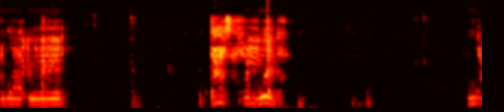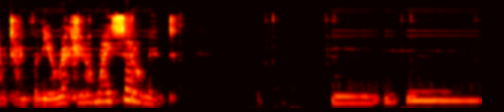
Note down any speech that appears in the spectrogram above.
I get wood. Guys, I have wood. Now time for the erection of my settlement. Mm -mm -mm.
